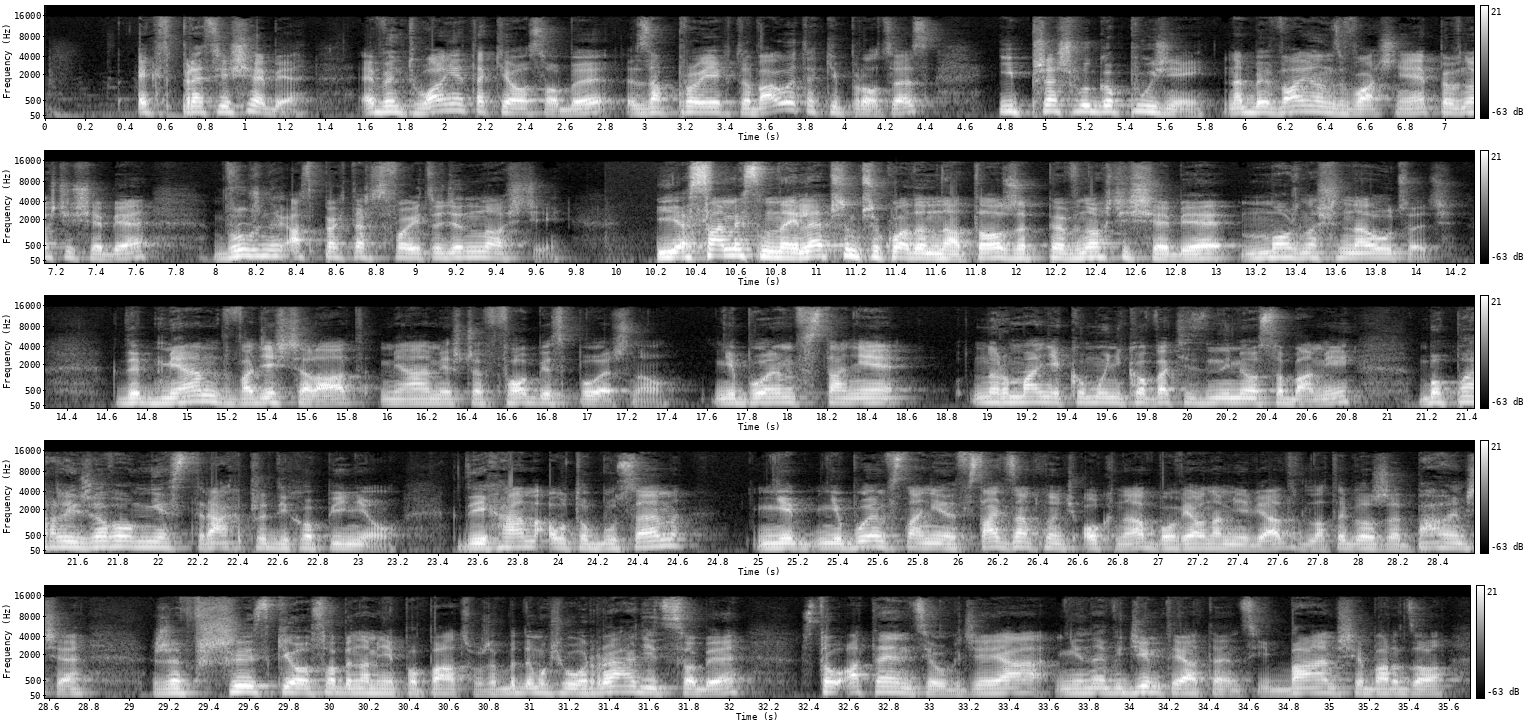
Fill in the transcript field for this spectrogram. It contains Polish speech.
ekspresję siebie. Ewentualnie takie osoby zaprojektowały taki proces i przeszły go później, nabywając właśnie pewności siebie w różnych aspektach swojej codzienności. I ja sam jestem najlepszym przykładem na to, że pewności siebie można się nauczyć. Gdy miałem 20 lat, miałem jeszcze fobię społeczną. Nie byłem w stanie normalnie komunikować się z innymi osobami, bo paraliżował mnie strach przed ich opinią. Gdy jechałem autobusem, nie, nie byłem w stanie wstać, zamknąć okna, bo wiał na mnie wiatr, dlatego że bałem się, że wszystkie osoby na mnie popatrzą, że będę musiał radzić sobie z tą atencją, gdzie ja nienawidziłem tej atencji. Bałem się bardzo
